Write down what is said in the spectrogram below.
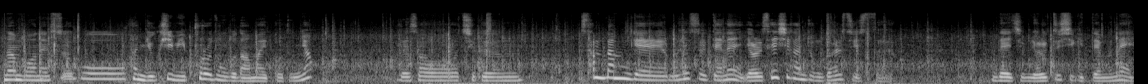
지난번에 쓰고 한 62% 정도 남아있거든요. 그래서 지금 3단계로 했을 때는 13시간 정도 할 수 있어요. 근데 지금 12시기 때문에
